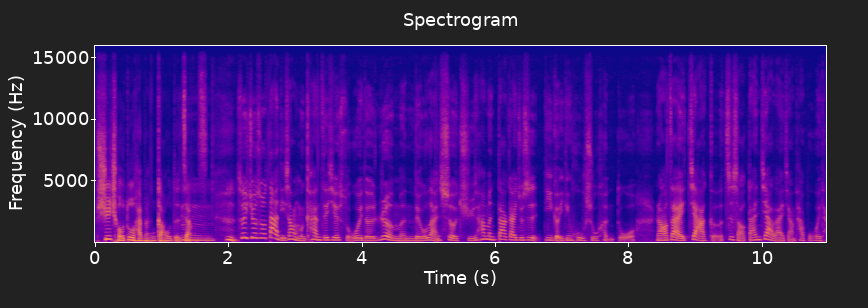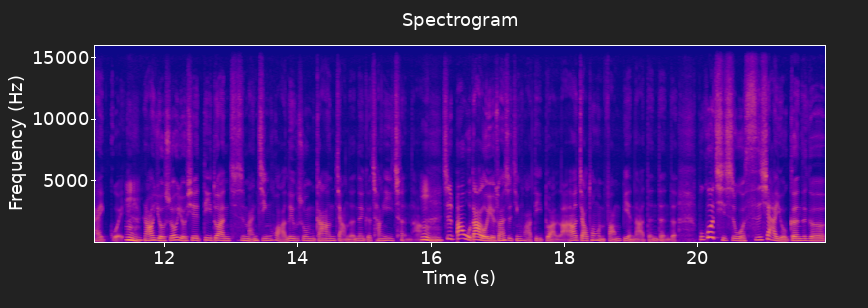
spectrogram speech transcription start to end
需求度还蛮高的这样子，所以就是说，大体上我们看这些所谓的热门浏览社区，他们大概就是第一个一定户数很多，然后再价格至少单价来讲它不会太贵，嗯，然后有时候有些地段其实蛮精华，例如说我们刚刚讲的那个长义城啊，嗯，其实八五大楼也算是精华地段啦，然后交通很方便啊等等的。不过其实我私下有跟这个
